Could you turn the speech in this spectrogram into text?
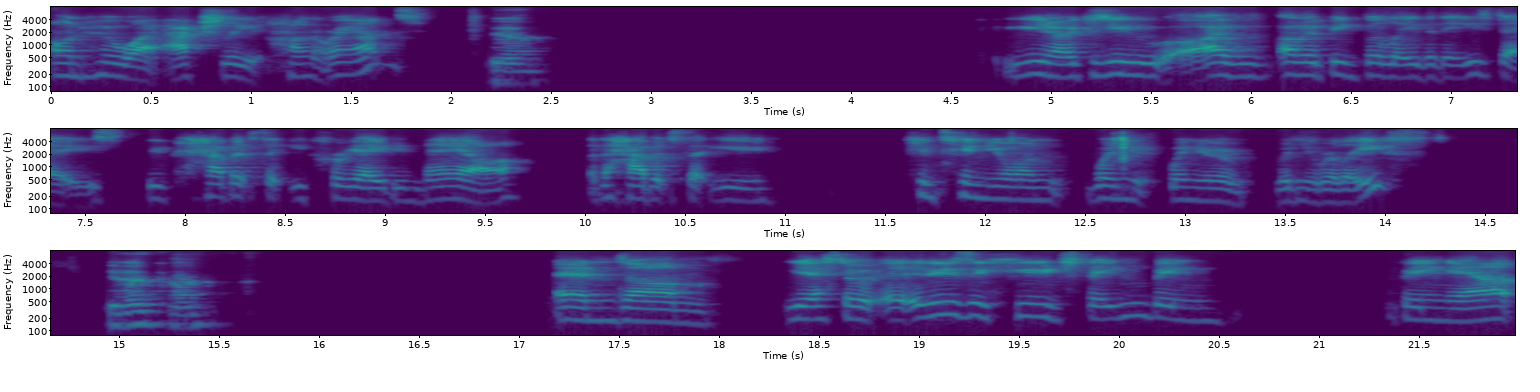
on who I actually hung around. Yeah. You know, because you, I'm, I'm a big believer these days. The habits that you create in now are the habits that you continue on when you when you're when you're released. Yeah. Okay. And um, yeah, so it is a huge thing being being out,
